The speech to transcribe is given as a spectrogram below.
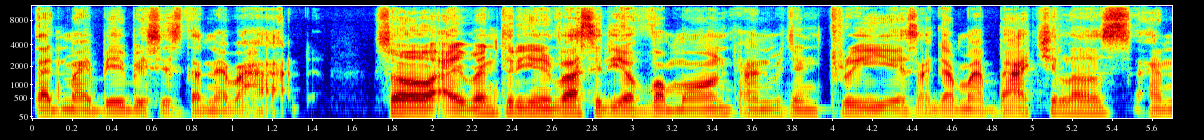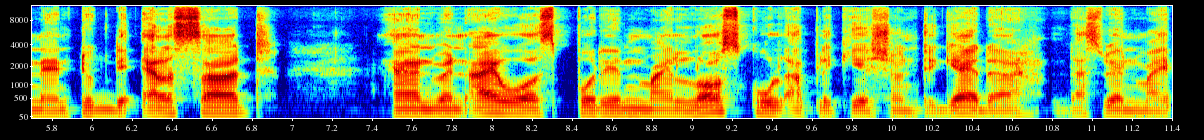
that my baby sister never had. So I went to the University of Vermont, and within three years, I got my bachelor's and then took the LSAT. And when I was putting my law school application together, that's when my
